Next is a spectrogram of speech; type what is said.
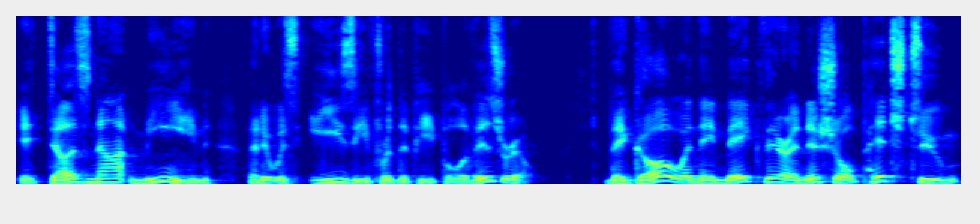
It does not mean that it was easy for the people of Israel. They go and they make their initial pitch to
